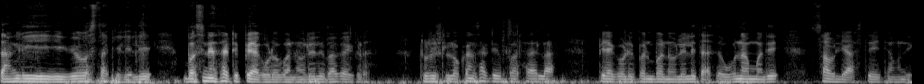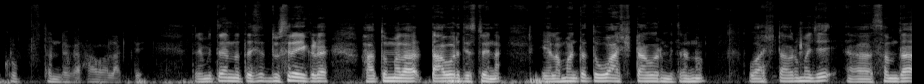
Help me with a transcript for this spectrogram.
चांगली व्यवस्था केलेली आहे. बसण्यासाठी प्यागोडं बनवलेले बघा इकडं. टुरिस्ट लोकांसाठी बसायला प्यागोडे पण बनवलेले आहेत असं उन्हामध्ये सावली असते याच्यामध्ये खूप थंडगार हवा लागते. तर मित्रांनो तसेच दुसऱ्या इकडं हा तुम्हाला टावर दिसतोय ना याला म्हणतात वॉश टावर मित्रांनो. वॉश टावर म्हणजे समजा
